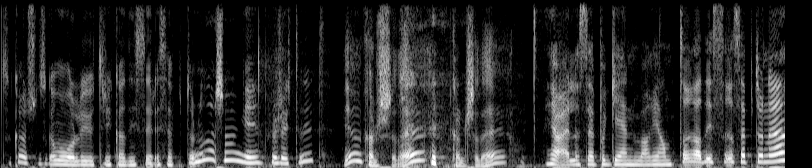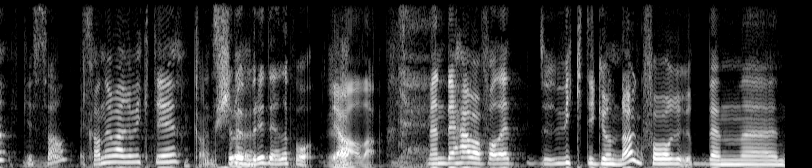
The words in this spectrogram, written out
Så kanskje du skal måle uttrykk av disse reseptorene da, så gøy prosjektet ditt? Ja, kanskje det. Kanskje det. Ja, eller se på genvarianter av disse reseptorene. Ikke sant? Det kan jo være viktig. Kanskje Strømmer ideene på. Ja da. Men det her er i hvert fall et viktig grunnlag for den, eh,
